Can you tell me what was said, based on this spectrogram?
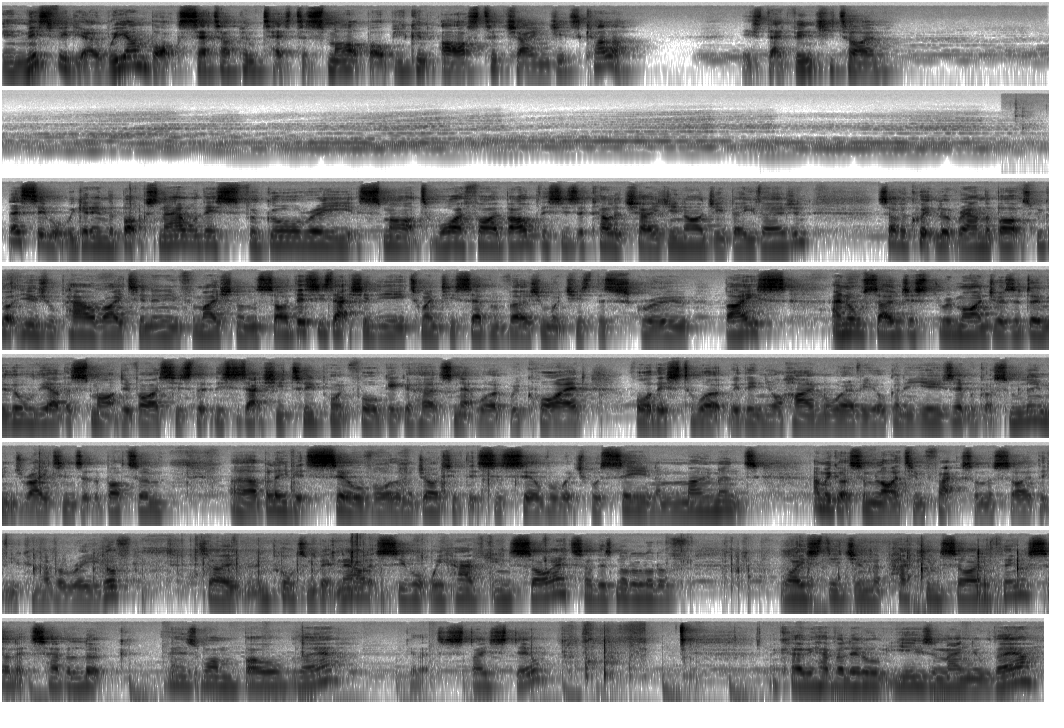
In this video, we unbox, set up and test a smart bulb you can ask to change its colour. It's DADvinci time. Let's see what we get in the box now with this FAGORY Smart Wi-Fi bulb. This is a colour changing RGB version. So have a quick look around the box. We've got usual power rating and information on the side. This is actually the E27 version, which is the screw base. And also just remind you, as I do with all the other smart devices, that this is actually 2.4 gigahertz network required for this to work within your home or wherever you're going to use it. We've got some lumens ratings at the bottom. Uh, I believe it's silver, the majority of this is silver, which we'll see in a moment and we've got some lighting facts on the side that you can have a read of. So important bit now, let's see what we have inside. So there's not a lot of wastage in the packing side of things. So let's have a look. There's one bulb there. Get that to stay still. Okay, we have a little user manual there.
